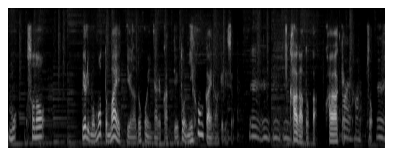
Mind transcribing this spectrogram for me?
もそのよりももっと前っていうのはどこになるかっていうと日本海なわけですよ。うんうんうんうん。加賀とか香川県、はいはい。そう。うんうん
